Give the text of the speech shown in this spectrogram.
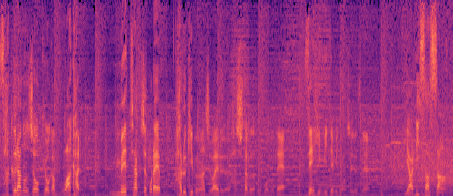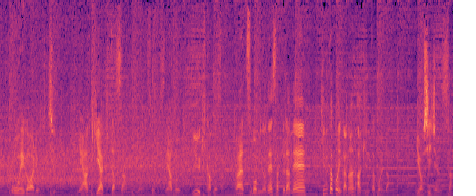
桜の状況がわかる。めちゃくちゃこれ、春気分味わえるハッシュタグだと思うので、ぜひ見てみてほしいですね。いやリサさん大江川緑地。ね秋秋田さん。ねそうですね。あと結城加藤さん。つぼみのね桜ね。絹田公園かな？あ絹田公園だ。吉潤さん。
